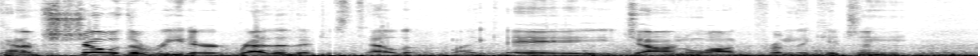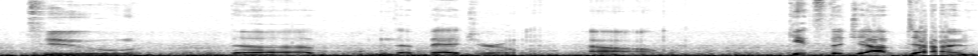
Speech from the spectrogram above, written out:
kind of show the reader rather than just tell them, like, hey, John walked from the kitchen to the the bedroom. Um, gets the job done,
